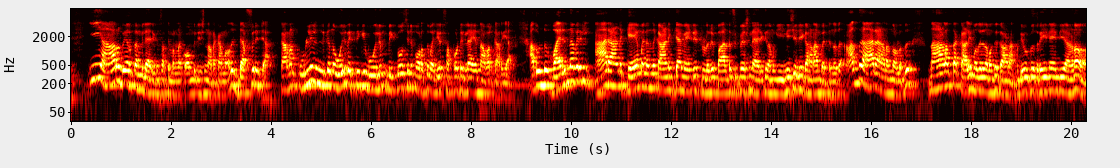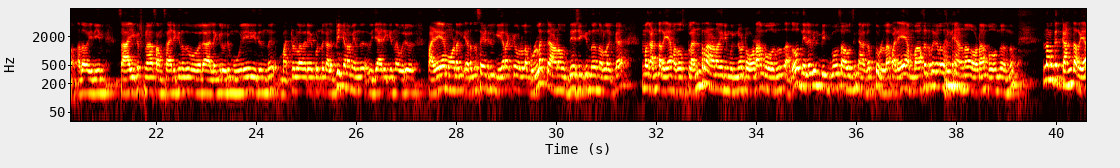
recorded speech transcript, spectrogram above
ഈ ആറ് പേർ തമ്മിലായിരിക്കും സത്യം പറഞ്ഞാൽ കോമ്പറ്റീഷൻ നടക്കാൻ പോകുന്നത്. ഡെഫിനറ്റാ കാരണം ഉള്ളിൽ നിൽക്കുന്ന ഒരു വ്യക്തിക്ക് പോലും ബിഗ് ബോസിന് പുറത്ത് വലിയൊരു സപ്പോർട്ട് ഇല്ല എന്ന് അവർക്കറിയാം. അതുകൊണ്ട് വരുന്നവരിൽ ആരാണ് കേമൻ എന്ന് കാണിക്കാൻ വേണ്ടിയിട്ടുള്ളൊരു പാർട്ടിസിപ്പേഷൻ ആയിരിക്കും നമുക്ക് ഇനിഷ്യലി കാണാൻ പറ്റുന്നത്. അത് ആരാണെന്നുള്ളത് നാളത്തെ കളി മുതൽ നമുക്ക് കാണാം. ഡ്യൂക്ക് ത്രീ നയന്റി ആണോ? അതോ ഇനിയും സായി കൃഷ്ണ സംസാരിക്കുന്നത് പോലെ അല്ലെങ്കിൽ ഒരു മൂലയിൽ ഇരുന്ന് മറ്റുള്ളവരെ കൊണ്ട് കളിപ്പിക്കണം എന്ന് വിചാരിക്കുന്ന ഒരു പഴയ മോഡൽ ഇടത് സൈഡിൽ ഗിയറൊക്കെ ഉള്ള ബുള്ളറ്റ് ആണോ ഉദ്ദേശിക്കുന്നത് എന്നുള്ളതൊക്കെ നമുക്ക് കണ്ടറിയാം. അതോ സ്പ്ലെൻഡർ ആണോ ഇനി മുന്നോട്ട് ഓടാൻ പോകുന്നത്? അതോ നിലവിൽ ബിഗ് ബോസ് ഹൗസിനകത്തുള്ള പഴയ അംബാസഡറുകൾ തന്നെയാണോ ഓടാൻ പോകുന്നതെന്നും നമുക്ക് കണ്ടറിയാം.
